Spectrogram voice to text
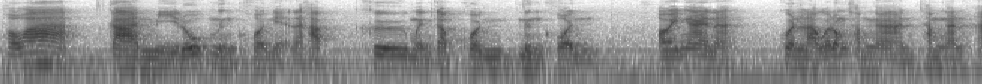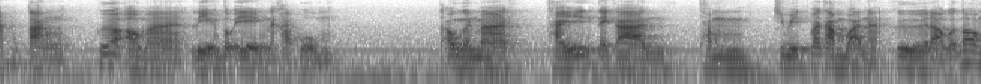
เพราะว่าการมีลูกหนึ่งคนเนี่ยนะครับ คือเหมือนกับคนหนึ่งคน เอาไว้ง่ายนะ คนเราก็ต้องทำงานทำงานหาตังค์ เพื่อเอามาเลี้ยงตัวเองนะครับผมเอาเงินมาใช้ในการทำชีวิตประจำวันอะ่ะ คือเราก็ต้อง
